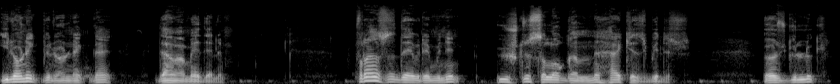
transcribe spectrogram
ironik bir örnekle devam edelim. Fransız devriminin üçlü sloganını herkes bilir. Özgürlük,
